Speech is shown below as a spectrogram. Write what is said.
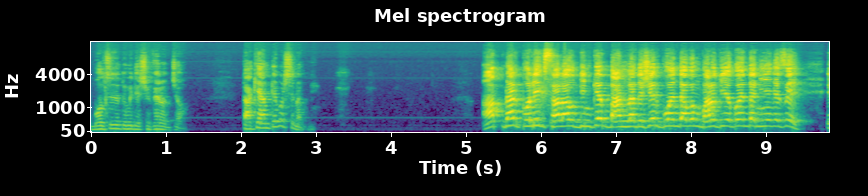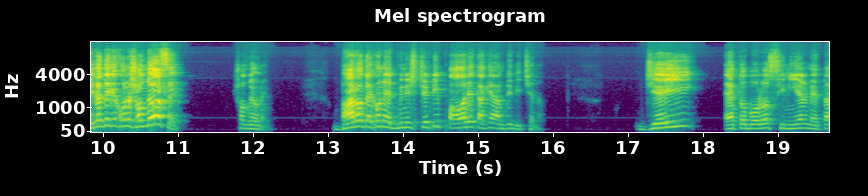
বলছে যে তুমি দেশে ফেরত যাও তাকে আনতে পারছেন আপনি? আপনার কলিগ সালাউদ্দিনকে বাংলাদেশের গোয়েন্দা এবং ভারতীয় গোয়েন্দা নিয়ে গেছে, এটা থেকে কোনো সন্দেহ আছে? সন্দেহ নাই। ভারত এখন অ্যাডমিনিস্ট্রেটিভ পাওয়ারে তাকে আনতে দিচ্ছে না। যেই এত বড় সিনিয়র নেতা,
